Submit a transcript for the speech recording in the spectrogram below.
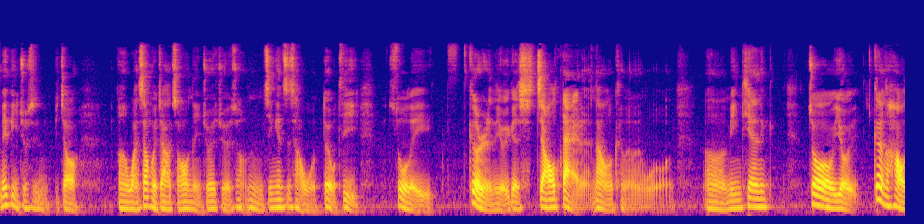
，maybe 就是比较，嗯，晚上回家之后呢，你就会觉得说，嗯，今天至少我对我自己做了一个人有一个交代了。那我可能我，嗯，明天就有。更好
